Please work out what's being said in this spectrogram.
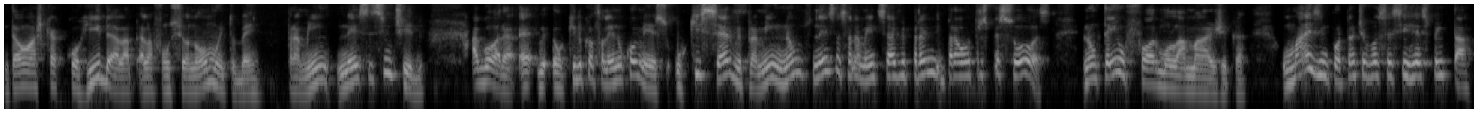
Então, acho que a corrida ela, ela funcionou muito bem para mim nesse sentido. Agora, é, aquilo que eu falei no começo, o que serve para mim não necessariamente serve para outras pessoas. Eu não tenho fórmula mágica. O mais importante é você se respeitar.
